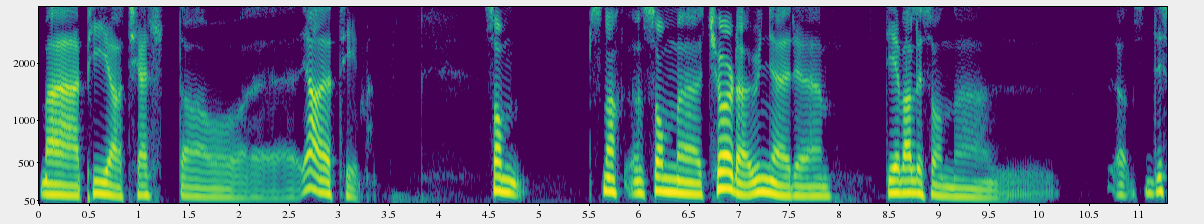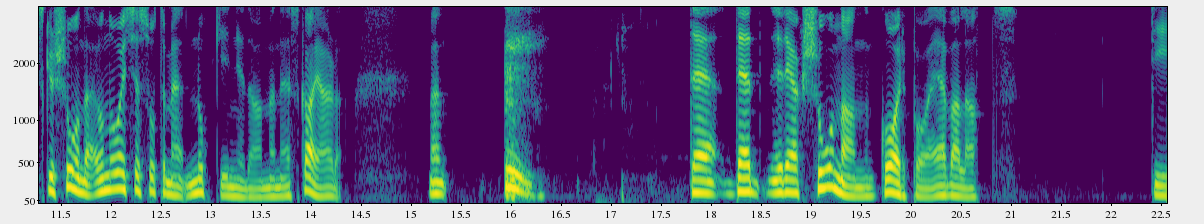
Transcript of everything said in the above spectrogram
med Pia Tjelta og eh, ja, et team. Som, snak, som eh, kjører det under eh, De er veldig sånn ja, diskusjon der. Og nå har jeg ikke sittet med nok inn i det, men jeg skal gjøre det. Men det, det reaksjonene går på, er vel at de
